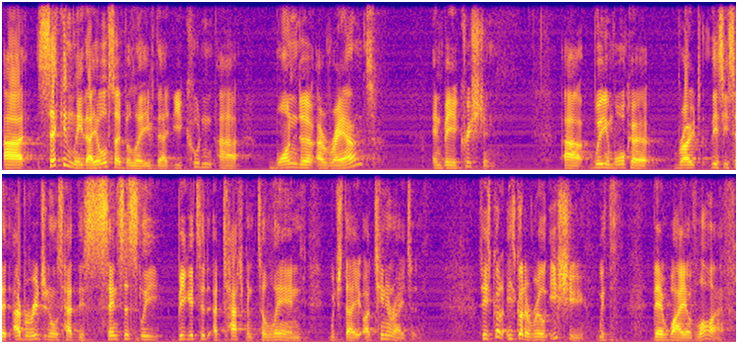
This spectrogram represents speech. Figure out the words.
Uh, secondly, they also believed that you couldn't uh, wander around and be a Christian. Uh, William Walker wrote this. He said, Aboriginals had this senselessly bigoted attachment to land which they itinerated. So he's got, he's got a real issue with their way of life.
